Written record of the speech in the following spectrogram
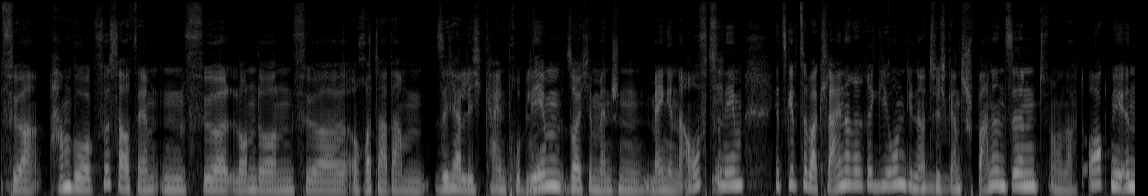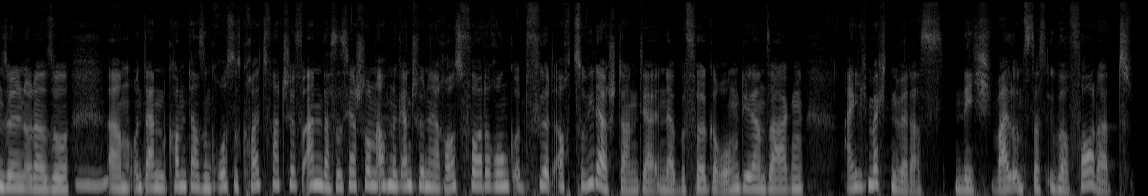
Für Hamburg, für Southampton, für London, für Rotterdam sicherlich kein Problem, nee. solche Menschenmengen aufzunehmen. Nee. Jetzt gibt's aber kleinere Regionen, die natürlich mhm. ganz spannend sind, wenn man sagt Orkney-Inseln oder so. Mhm. Ähm, und dann kommt da so ein großes Kreuzfahrtschiff an. Das ist ja schon auch eine ganz schöne Herausforderung und führt auch zu Widerstand ja in der Bevölkerung, die dann sagen, eigentlich möchten wir das nicht, weil uns das überfordert.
